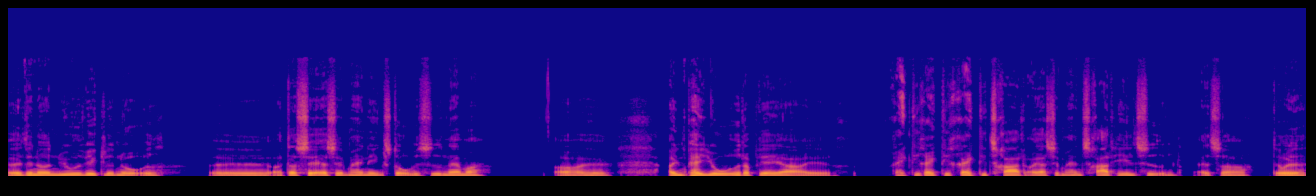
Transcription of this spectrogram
Øh, det er noget nyudviklet noget. Øh, og der ser jeg simpelthen en stå ved siden af mig. Og, øh, og i en periode, der bliver jeg øh, rigtig, rigtig, rigtig træt, og jeg er simpelthen træt hele tiden. Altså, det var,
